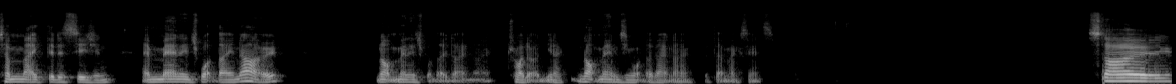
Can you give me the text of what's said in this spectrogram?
to make the decision and manage what they know, not manage what they don't know. Try to, you know, not managing what they don't know, if that makes sense. So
